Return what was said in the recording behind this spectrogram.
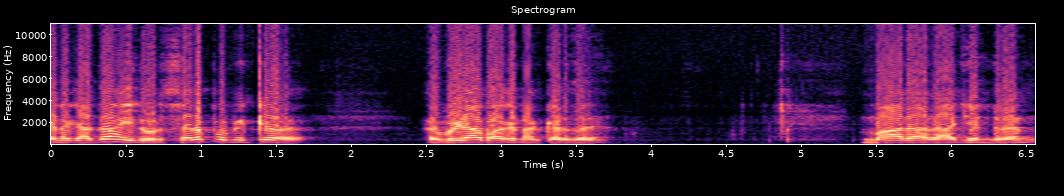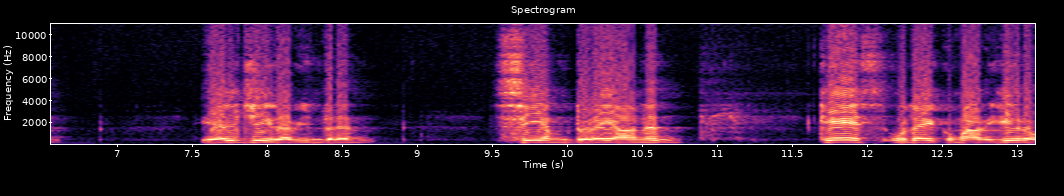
எனக்கு அதான் இது ஒரு சிறப்புமிக்க விழாவாக நான் கருதுறேன். Mara Rajendran LG Ravindran C M Duraiyanand K S Udayakumar hero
